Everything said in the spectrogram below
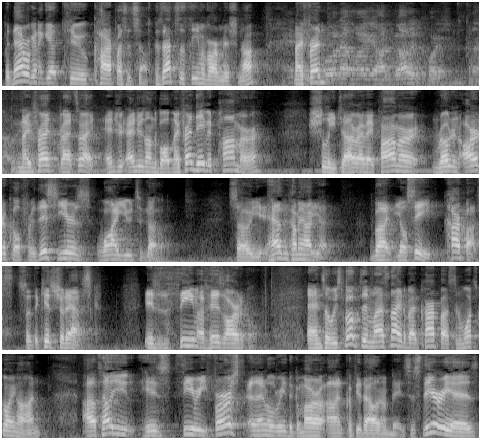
but now we're going to get to karpas itself, because that's the theme of our Mishnah. My friend, my now. my friend, that's right. Andrew, Andrew's on the ball. My friend David Palmer, Shlita, Rabbi Palmer, wrote an article for this year's YU to go. So it hasn't come out yet, but you'll see karpas. So the kids should ask is the theme of his article. And so we spoke to him last night about karpas and what's going on. I'll tell you his theory first, and then we'll read the Gemara on Kuf Yadal and Beis. His theory is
